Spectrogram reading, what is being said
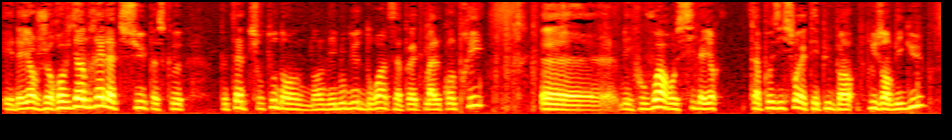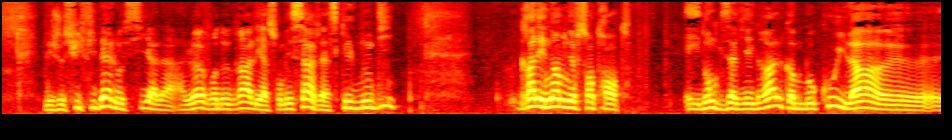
et d'ailleurs je reviendrai là-dessus, parce que peut-être surtout dans, des milieux de droite, ça peut être mal compris, euh, mais il faut voir aussi d'ailleurs sa position a été plus, plus ambiguë, mais je suis fidèle aussi à l'œuvre de Graal et à son message, à ce qu'il nous dit. Graal est né en 1930, et donc Xavier Graal, comme beaucoup, il, a, euh,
